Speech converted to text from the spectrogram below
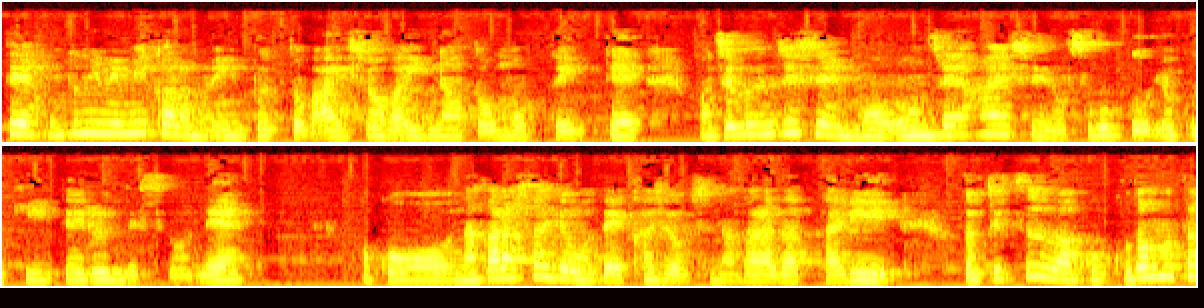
て本当に耳からのインプットが相性がいいなと思っていて、まあ、自分自身も音声配信をすごくよく聞いているんですよね。こう、ながら作業で家事をしながらだったり、実はこう子供と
